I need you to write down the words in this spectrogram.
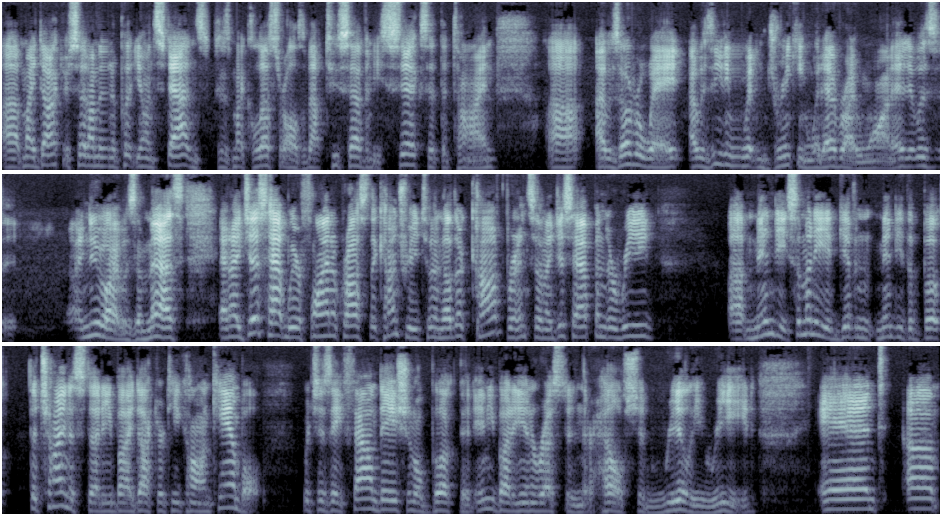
Uh, my doctor said I'm going to put you on statins because my cholesterol is about 276 at the time. Uh, I was overweight. I was eating and drinking whatever I wanted. It was I knew I was a mess. And I just had, we were flying across the country to another conference, and I just happened to read uh, Mindy. Somebody had given Mindy the book, The China Study by Dr. T. Colin Campbell, which is a foundational book that anybody interested in their health should really read. And um,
